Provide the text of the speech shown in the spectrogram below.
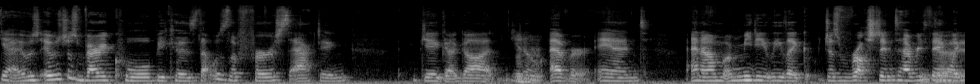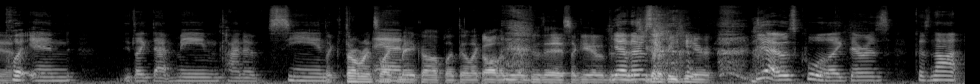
yeah, it was it was just very cool because that was the first acting gig I got, you know, Mhm. ever, and and I'm immediately like just rushed into everything, Yeah, like yeah. put in like that main kind of scene. Like thrown into like makeup, like they're like, oh, like we gotta do this, like you gotta do Yeah, this, you gotta be here. yeah, it was cool. Like there was because not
